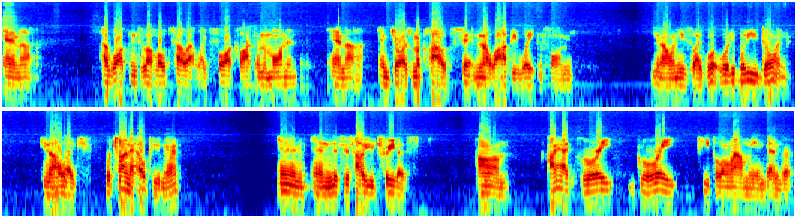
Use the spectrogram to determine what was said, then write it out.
and uh, I walk into the hotel at like four o'clock in the morning, and uh, and George McCloud's sitting in the lobby waiting for me, you know, and he's like, "What what what are you doing?" You know, like we're trying to help you, man, and and this is how you treat us. Um, I had great, great people around me in Denver.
